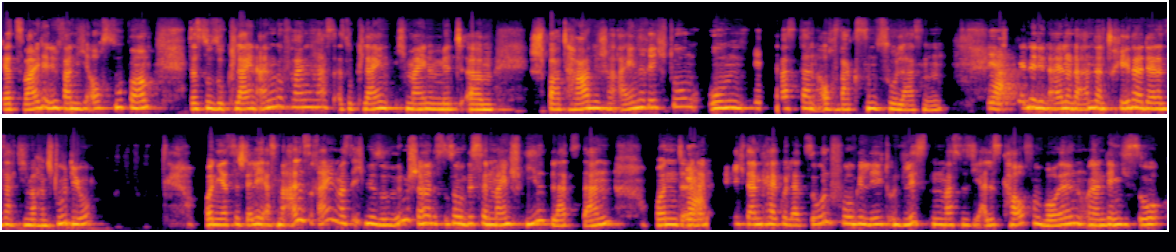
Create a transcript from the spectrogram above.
Der zweite, den fand ich auch super, dass du so klein angefangen hast. Also klein, ich meine mit ähm, spartanischer Einrichtung, um ja. das dann auch wachsen zu lassen. Ja. Ich kenne den einen oder anderen Trainer, der dann sagt, ich mache ein Studio. Und jetzt stelle ich erstmal alles rein, was ich mir so wünsche. Das ist so ein bisschen mein Spielplatz dann. Und äh, ja. dann kriege ich dann Kalkulationen vorgelegt und Listen, was sie sich alles kaufen wollen. Und dann denke ich so,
